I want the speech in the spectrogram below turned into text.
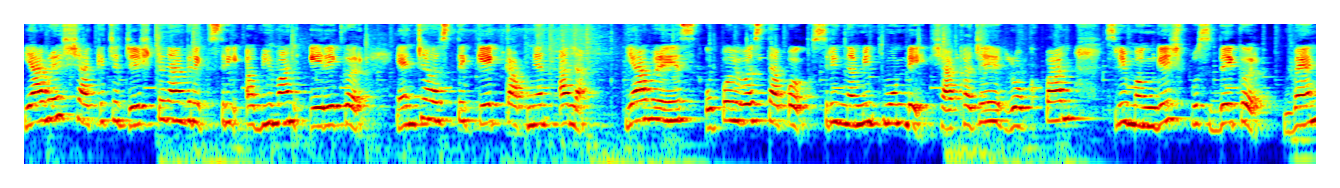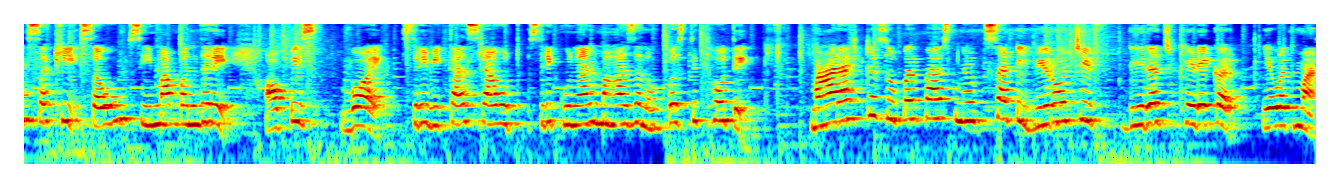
यावेळेस शाखेचे ज्येष्ठ नागरिक श्री अभिमान एरेकर यांच्या हस्ते केक कापण्यात आला. यावेळेस उपव्यवस्थापक श्री नमित मुंडे शाखाचे रोखपाल श्री मंगेश पुसदेकर बँक सखी सौ सीमा पंधरे ऑफिस बॉय श्री विकास राऊत श्री कुणाल महाजन उपस्थित होते. महाराष्ट्र सुपरफास्ट न्यूजसाठी ब्युरो चीफ धीरज खेडेकर यवतमाळ.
